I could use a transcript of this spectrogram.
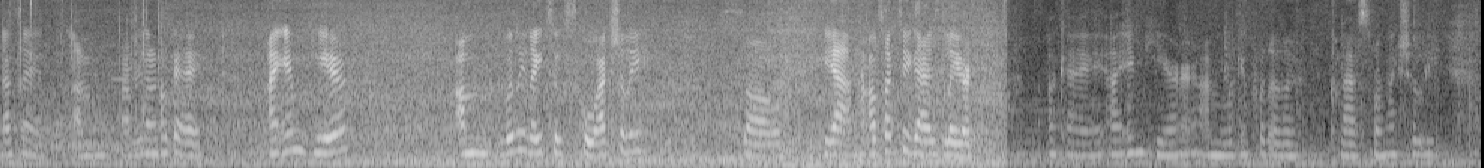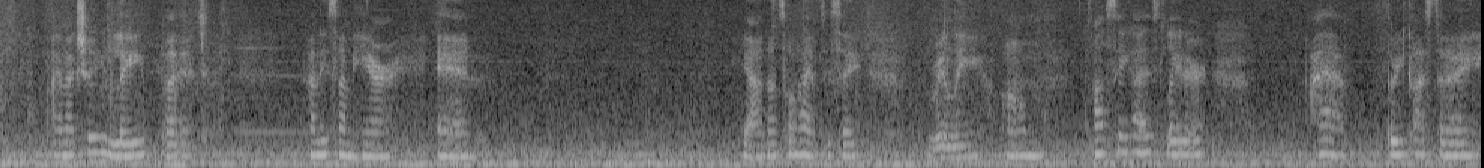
that's it. I'm I'm really gonna okay. I am here. I'm really late to school actually. So yeah, I'll talk to you guys later. Okay, I am here. I'm looking for the classroom actually. I'm actually late, but at least I'm here and yeah, that's all I have to say really. Um I'll see you guys later. Three class today.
